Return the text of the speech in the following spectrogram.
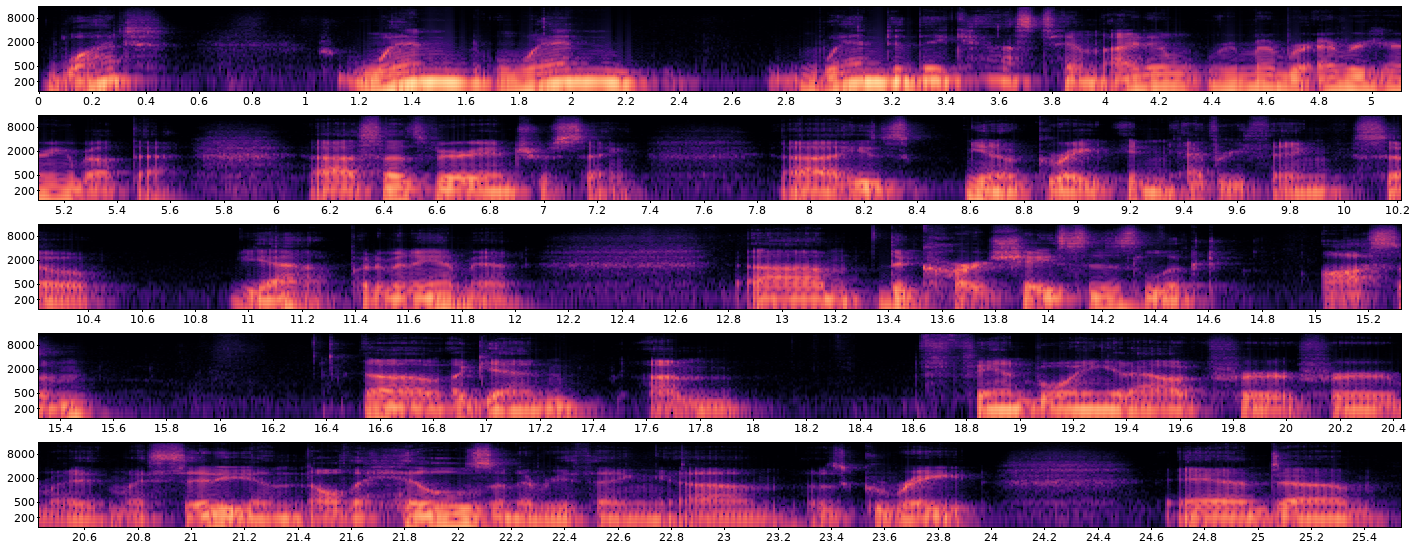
what? When when when did they cast him? I don't remember ever hearing about that. Uh, so that's very interesting uh, he's you know great in everything. So yeah, put him in Ant Man. Um, the car chases looked awesome. Uh, again, I'm fanboying it out for for my my city and all the hills and everything. Um, it was great. And um,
